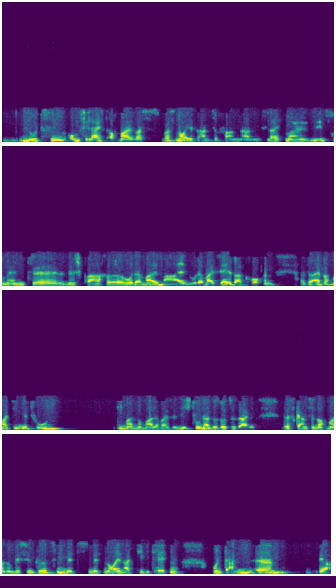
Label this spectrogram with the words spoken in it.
nutzen, um vielleicht auch mal was, was Neues anzufangen. Also vielleicht mal ein Instrument, äh, eine Sprache oder mal malen oder mal selber kochen. Also einfach mal Dinge tun, die man normalerweise nicht tun. Also sozusagen das Ganze nochmal so ein bisschen würzen mit, mit neuen Aktivitäten. Und dann, ähm, ja,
